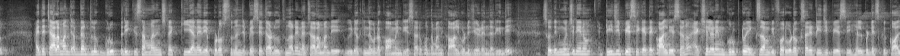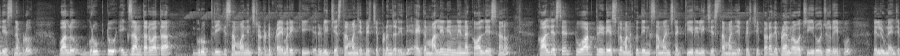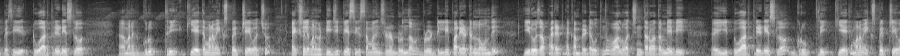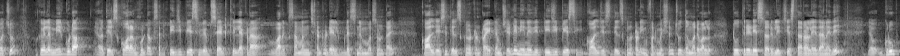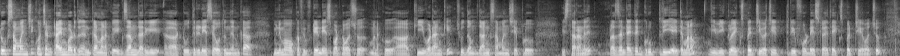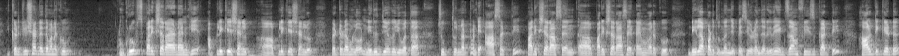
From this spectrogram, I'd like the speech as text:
అయితే చాలామంది అభ్యర్థులు గ్రూప్ త్రీకి సంబంధించిన కీ అనేది ఎప్పుడు వస్తుందని చెప్పేసి అయితే అడుగుతున్నారు. నేను చాలామంది వీడియో కింద కూడా కామెంట్ చేశారు. కొంతమంది కాల్ కూడా చేయడం జరిగింది. సో దీని గురించి నేను టీజీపీఎస్సీకి అయితే కాల్ చేశాను. యాక్చువల్గా నేను గ్రూప్ టూ ఎగ్జామ్ బిఫోర్ కూడా ఒకసారి టీజీపీఎస్సీ హెల్ప్ డెస్క్ కాల్ చేసినప్పుడు వాళ్ళు గ్రూప్ టూ ఎగ్జామ్ తర్వాత గ్రూప్ త్రీకి సంబంధించినటువంటి ప్రైమరీకి రిలీజ్ చేస్తామని చెప్పేసి చెప్పడం జరిగింది. అయితే మళ్ళీ నేను నిన్న కాల్ చేశాను. కాల్ చేస్తే టూ ఆర్ త్రీ డేస్లో మనకు దీనికి సంబంధించిన కీ రిలీజ్ చేస్తామని చెప్పేసి చెప్పారు. అది ఎప్పుడైనా రావచ్చు ఈ రోజు రేపు ఎల్లుండి అని చెప్పేసి టూ ఆర్ త్రీ డేస్లో మనకు గ్రూప్ త్రీకి అయితే మనం ఎక్స్పెక్ట్ చేయవచ్చు. యాక్చువల్లీ మనకు టీజీపీఎస్సీకి సంబంధించిన బృందం ఇప్పుడు ఢిల్లీ పర్యటనలో ఉంది. ఈ రోజు ఆ పర్యటన కంప్లీట్ అవుతుంది. వాళ్ళు వచ్చిన తర్వాత మేబీ ఈ టూ ఆర్ త్రీ డేస్లో గ్రూప్ త్రీకి అయితే మనం ఎక్స్పెక్ట్ చేయవచ్చు. ఒకవేళ మీరు కూడా తెలుసుకోవాలనుకుంటే ఒకసారి టీజీపీఎస్సీ వెబ్సైట్కి వెళ్ళి అక్కడ వారికి సంబంధించినటువంటి హెల్ప్ డెస్క్ నెంబర్స్ ఉంటాయి. కాల్ చేసి తెలుసుకునేటువంటి ప్రయత్నం చేయండి. నేను ఇది టీజీపీఎస్సీకి కాల్ చేసి తెలుసుకున్నటువంటి ఇన్ఫర్మేషన్ చూద్దాం. మరి వాళ్ళు టూ త్రీ డేస్లో రిలీజ్ చేస్తారా లేదా అనేది. గ్రూప్ టూకి సంబంధించి కొంచెం టైం పడుతుంది. కనుక మనకు ఎగ్జామ్ జరిగి టూ త్రీ డేస్ అవుతుంది కనుక మినిమం ఒక ఫిఫ్టీన్ డేస్ పట్టవచ్చు మనకు కీ ఇవ్వడానికి. చూద్దాం దానికి సంబంధించి ఎప్పుడు ఇస్తారనేది. ప్రజెంట్ అయితే గ్రూప్ త్రీ అయితే మనం ఈ వీక్లో ఎక్స్పెక్ట్ చేయవచ్చు. త్రీ ఫోర్ డేస్లో అయితే ఎక్స్పెక్ట్ చేయవచ్చు. ఇక్కడ చూసినట్లయితే మనకు గ్రూప్స్ పరీక్ష రాయడానికి అప్లికేషన్ అప్లికేషన్లు పెట్టడంలో నిరుద్యోగ యువత చూపుతున్నటువంటి ఆసక్తి పరీక్ష రాసే పరీక్ష రాసే టైం వరకు డీలా పడుతుందని చెప్పేసి ఇవ్వడం జరిగింది. ఎగ్జామ్ ఫీజు కట్టి హాల్ టికెట్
